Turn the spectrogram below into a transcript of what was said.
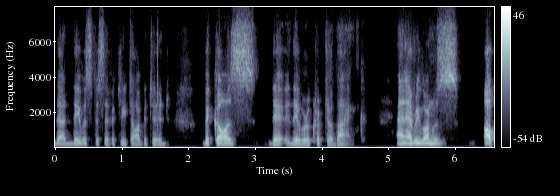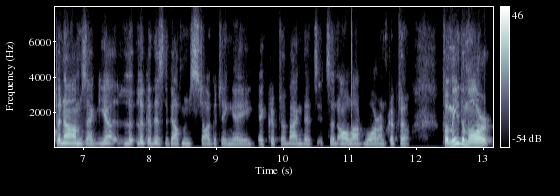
that they were specifically targeted because they, they were a crypto bank. And everyone was up in arms, like, yeah, look, look at this. The government's targeting a, a crypto bank. That's it's an all-out war on crypto. For me, the more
